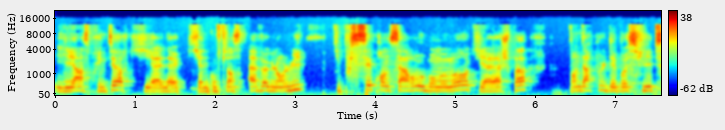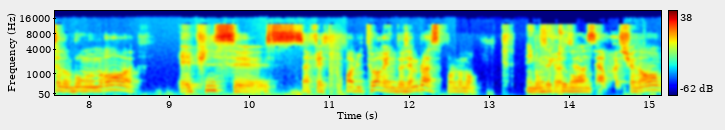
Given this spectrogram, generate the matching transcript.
il y a un sprinter qui a une, qui a une confiance aveugle en lui, qui sait prendre sa roue au bon moment, qui la lâche pas. Van Der Poel dépose Philipsen au bon moment, et puis c'est ça fait trois victoires et une deuxième place pour le moment. Exactement. Donc c'est assez impressionnant.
